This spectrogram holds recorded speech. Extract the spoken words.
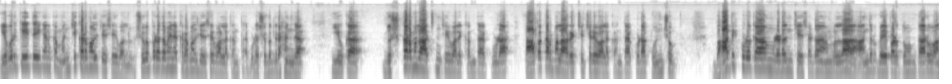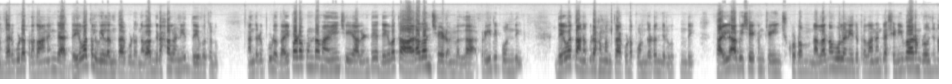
ఎవరికైతే కనుక మంచి కర్మలు చేసేవాళ్ళు శుభప్రదమైన కర్మలు చేసే వాళ్ళకంతా కూడా శుభగ్రహంగా ఈ యొక్క దుష్కర్మలు ఆచరించే వాళ్ళకంతా కూడా పాపకర్మలు ఆరచించే వాళ్ళకంతా కూడా కొంచెం బాధికుడుగా ఉండడం చేసడం వల్ల అందరూ భయపడుతూ ఉంటారు. అందరూ కూడా ప్రధానంగా దేవతలు వీళ్ళంతా కూడా నవగ్రహాలని దేవతలు. అందరూ కూడా భయపడకుండా మనం ఏం చేయాలంటే దేవత ఆరాధన చేయడం వల్ల ప్రీతి పొంది దేవత అనుగ్రహం అంతా కూడా పొందడం జరుగుతుంది. తైలాభిషేకం చేయించుకోవడం నలనవ్వులు అనేది ప్రధానంగా శనివారం రోజున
